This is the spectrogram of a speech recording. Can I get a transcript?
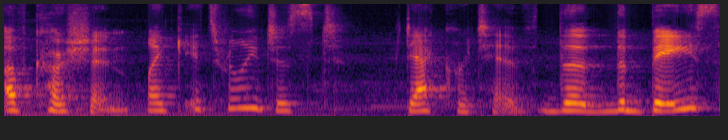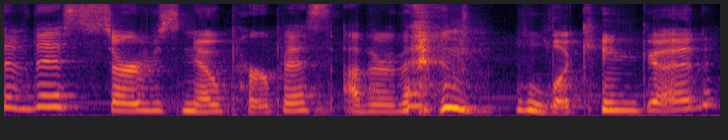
of cushion. Like it's really just decorative. The, the base of this serves no purpose other than looking good.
